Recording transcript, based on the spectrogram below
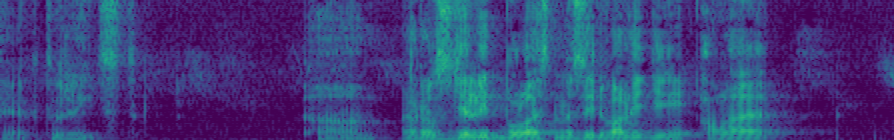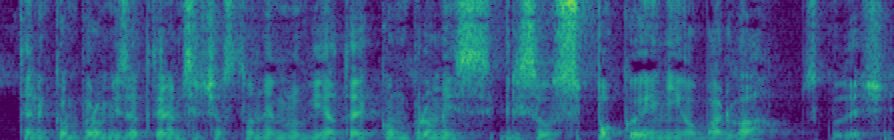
jak to říct, Um, rozdělit bolest mezi dva lidi, ale ten kompromis, o kterém se často nemluví, a to je kompromis, kdy jsou spokojení oba dva skutečně.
